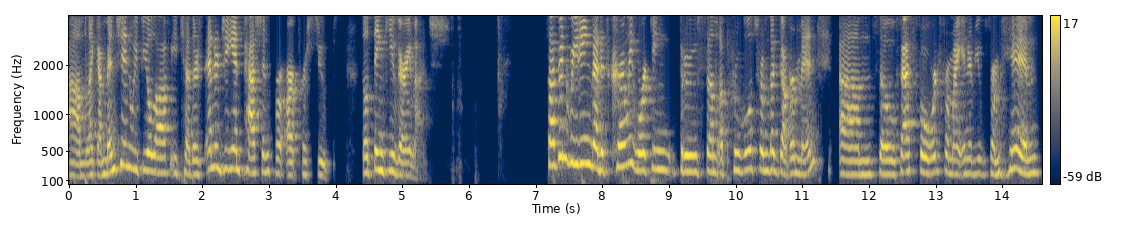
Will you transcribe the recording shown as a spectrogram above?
Um, like I mentioned, we fuel off each other's energy and passion for our pursuits. So thank you very much. So I've been reading that it's currently working through some approvals from the government. Um, so fast forward from my interview from him,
